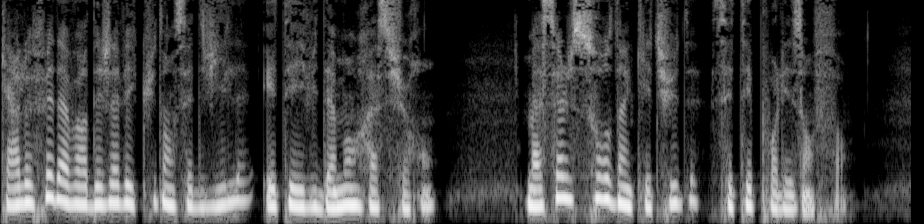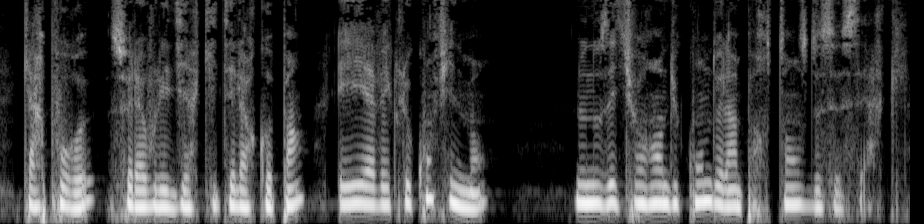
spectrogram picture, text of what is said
car le fait d'avoir déjà vécu dans cette ville était évidemment rassurant. Ma seule source d'inquiétude, c'était pour les enfants, car pour eux, cela voulait dire quitter leurs copains, et avec le confinement, nous nous étions rendus compte de l'importance de ce cercle.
